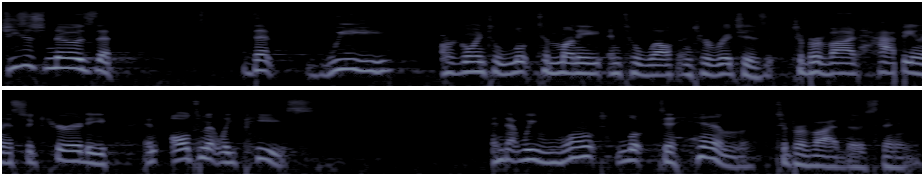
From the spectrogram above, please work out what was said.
Jesus knows that, that we are going to look to money and to wealth and to riches to provide happiness, security, and ultimately peace. And that we won't look to Him to provide those things.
